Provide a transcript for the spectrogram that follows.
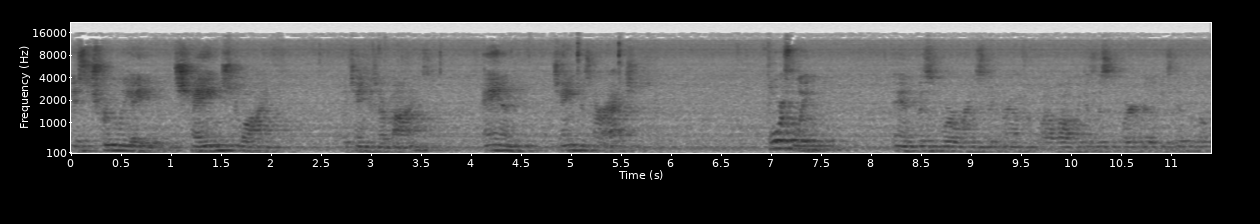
It's truly a changed life that changes our minds and changes our actions. Fourthly, and this is where we're going to stick around for quite a while because this is where it really gets difficult.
